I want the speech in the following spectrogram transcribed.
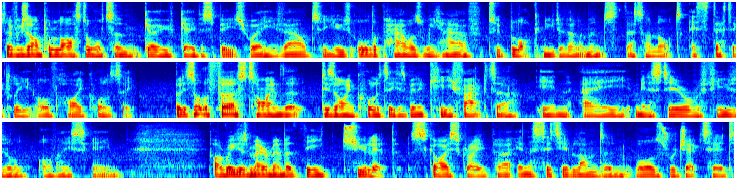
So, for example, last autumn, Gove gave a speech where he vowed to use all the powers we have to block new developments that are not aesthetically of high quality. But it's not the first time that design quality has been a key factor in a ministerial refusal of a scheme. Our readers may remember the Tulip skyscraper in the City of London was rejected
